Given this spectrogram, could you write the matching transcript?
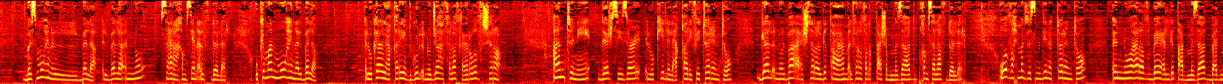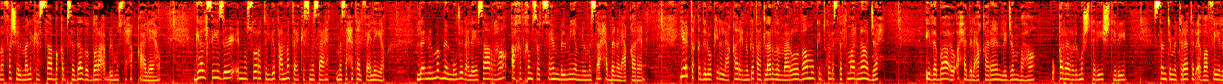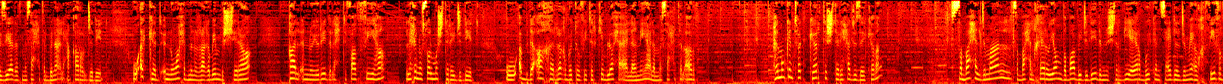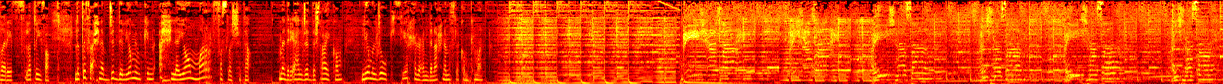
بس مو هنا البلا البلا أنه سعرها 50 ألف دولار. وكمان مو هنا البلا. الوكالة العقارية تقول أنه جاها ثلاث عروض شراء. أنتوني دير سيزر الوكيل العقاري في تورنتو قال إنه البائع اشترى القطعة عام 2013 بمزاد ب 5000 دولار. وضح مجلس مدينة تورنتو إنه عرض بيع القطعة بمزاد بعد ما فشل ملكها السابق بسداد الضرائب المستحقة عليها. قال سيزر إنه صورة القطعة ما تعكس مساحتها الفعلية لأن المبنى الموجود على يسارها أخذ 95% من المساحة بين العقارين. يعتقد الوكيل العقاري أنه قطعة الأرض المعروضة ممكن تكون استثمار ناجح إذا باعوا أحد العقارين اللي جنبها وقرر المشتري يشتري السنتيمترات الإضافية لزيادة مساحة البناء العقار الجديد. وأكد أنه واحد من الراغبين بالشراء قال أنه يريد الاحتفاظ فيها لحين وصول مشتري جديد. وأبدأ آخر رغبته في تركيب لوحة إعلانية على مساحة الأرض. هل ممكن تفكر تشتري حاجة زي كذا؟ صباح الجمال صباح الخير ويوم ضبابي جديد من الشرقية. يا رب ويكند سعيد للجميع وخفيف ظريف لطيفة. لطيفة إحنا بجدة اليوم يمكن أحلى يوم مر فصل الشتاء. ما أدري أهل جدة إيش رأيكم؟ اليوم الجو كثير حلو عندنا إحنا مثلكم كمان. عيشها عيشها صح عيشها صح عيشها صح عيشها صح عيشها صح.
